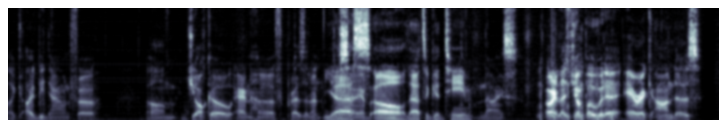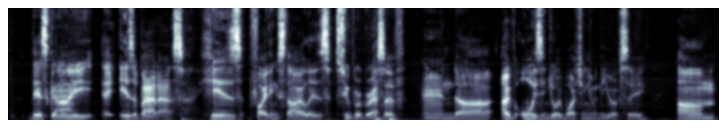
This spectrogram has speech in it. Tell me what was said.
Like, I'd be down for um, Jocko and her for president. Yes. Oh, that's a good team. Nice. All right, let's jump over to Eryk Anders. This guy uh, is a badass. His fighting style is super aggressive, and uh, I've always enjoyed watching him in the UFC. Um,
